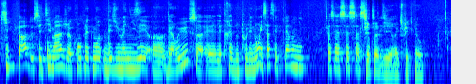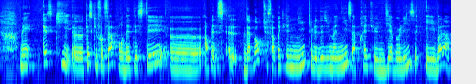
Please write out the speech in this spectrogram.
qui parlent de cette image complètement déshumanisée des Russes et les traitent de tous les noms et ça c'est permis. C'est-à-dire, explique-nous. Mais qu'est-ce qu'il euh, qu'il faut faire pour détester euh, En fait, d'abord, tu fabriques l'ennemi, tu le déshumanises, après, tu le diabolises, et voilà.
